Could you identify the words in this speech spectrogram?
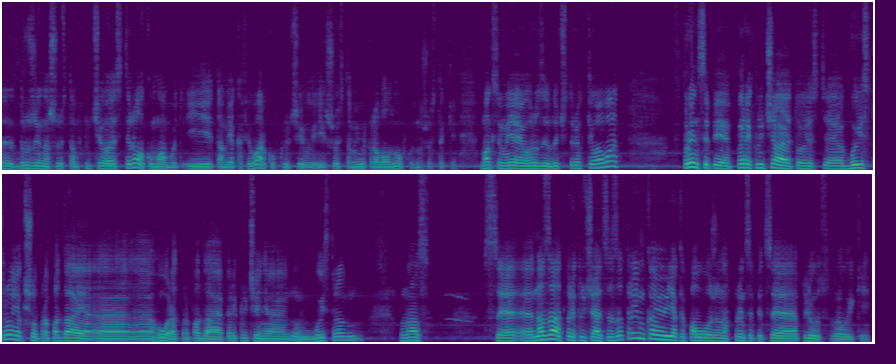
Це дружина щось там включила стиралку, мабуть, і там я кофеварку включив, і щось там, і мікроволновку, ну щось таке. Максимум я його грузив до 4 кВт. В принципі, переключає, есть, е, якщо пропадає е, е, город, пропадає переключення, ну, бистро у нас. Все. Е, Назад переключається затримкою, як і положено. В принципі, це плюс великий.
